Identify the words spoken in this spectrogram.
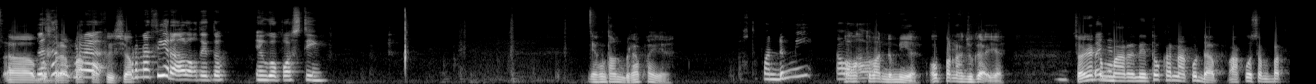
kan beberapa pernah, coffee shop. pernah viral waktu itu. yang gue posting Yang tahun berapa ya? waktu pandemi Oh, waktu pandemi ya? Oh, pernah juga ya? Soalnya Banyak. kemarin itu kan aku dap aku sempat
